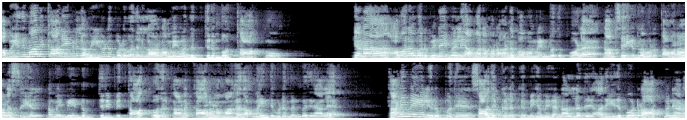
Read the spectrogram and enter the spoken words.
அப்ப இது மாதிரி காரியங்களில் நம்ம ஈடுபடுவதெல்லாம் நம்மை வந்து திரும்ப தாக்கும். ஏன்னா அவரவர் வினைவெளி அவரவர் அனுபவம் என்பது போல நாம் செய்கின்ற ஒரு தவறான செயல் நம்மை மீண்டும் திருப்பி தாக்குவதற்கான காரணமாக அது அமைந்துவிடும் என்பதனாலே தனிமையில் இருப்பது சாதுக்களுக்கு மிக மிக நல்லது. அது இது போன்ற ஆத்ம ஞான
